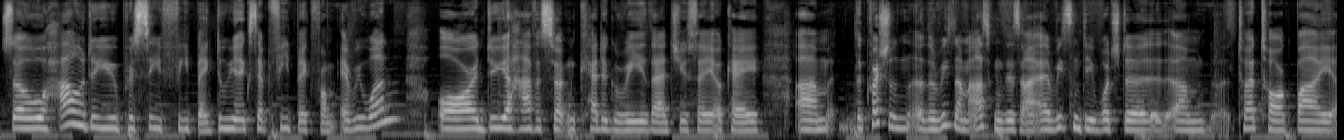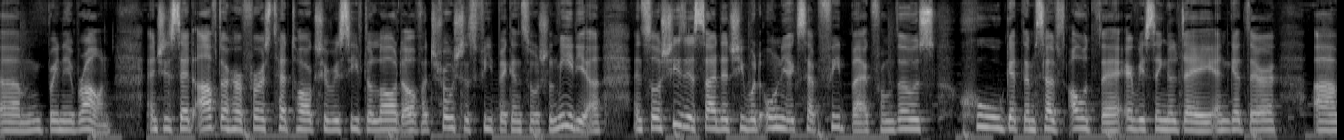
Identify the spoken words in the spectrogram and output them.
So, how do you perceive feedback? Do you accept feedback from everyone, or do you have a certain category that you say, okay, um, the question, uh, the reason I'm asking this, I, I recently watched a um, TED talk by um, Brene Brown, and she said after her first TED talk, she received a lot of atrocious feedback in social media. And so she decided she would only accept feedback from those who get themselves out there every single day and get their um,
